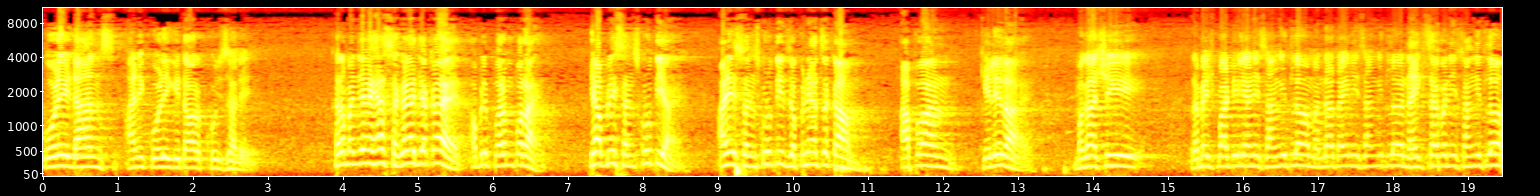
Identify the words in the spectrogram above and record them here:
कोळी डान्स आणि कोळी गीतावर खुश झाले. खरं म्हणजे ह्या सगळ्या ज्या काय आहेत आपली परंपरा आहेत ही आपली संस्कृती आहे. आणि संस्कृती जपण्याचं काम आपण केलेलं आहे. मगाशी रमेश पाटील यांनी सांगितलं मंदाताईंनी सांगितलं नाईक साहेबांनी सांगितलं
